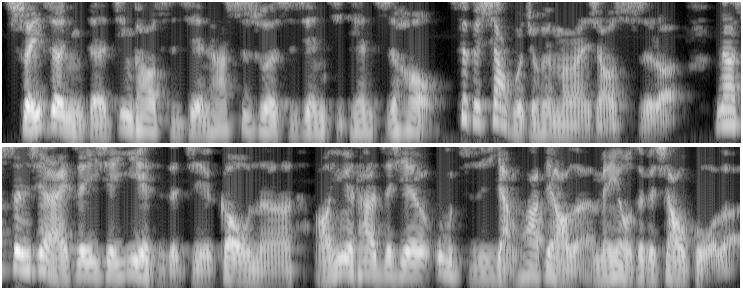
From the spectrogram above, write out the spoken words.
随着你的浸泡时间，它释出的时间几天之后，这个效果就会慢慢消失了。那剩下来这一些叶子的结构呢？哦，因为它的这些物质氧化掉了，没有这个效果了，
